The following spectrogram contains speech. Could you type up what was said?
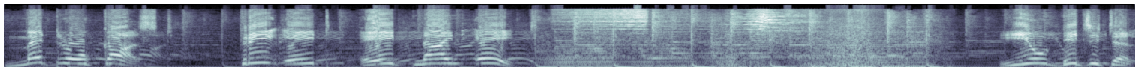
Metrocast 38898. U Digital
